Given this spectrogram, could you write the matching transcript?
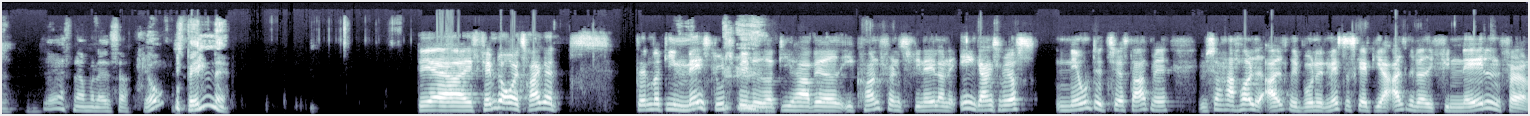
ja, når man altså... Jo, spændende. Det er femte år i træk, at den var de med i slutspillet, og de har været i conference-finalerne en gang, som jeg også nævnte til at starte med, så har holdet aldrig vundet et mesterskab. De har aldrig været i finalen før.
